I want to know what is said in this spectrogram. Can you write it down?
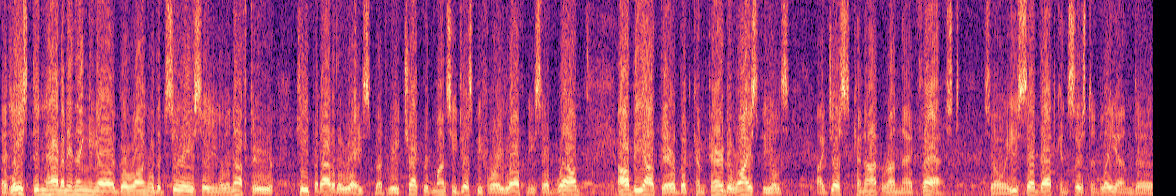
at least didn't have anything uh, go wrong with it seriously enough to keep it out of the race. But we checked with Muncey just before he left, and he said, well, I'll be out there, but compared to Weisfields, I just cannot run that fast. So he said that consistently, and uh,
